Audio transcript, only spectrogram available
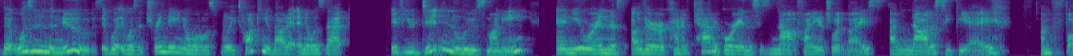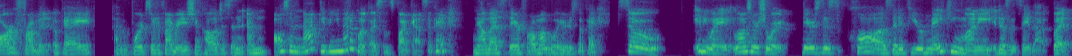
that wasn't in the news. It, w- it wasn't trending. No one was really talking about it. And it was that if you didn't lose money and you were in this other kind of category, and this is not financial advice, I'm not a CPA, I'm far from it. Okay. I'm a board certified radiation oncologist, and I'm also not giving you medical advice on this podcast. Okay. Now that's there for all my lawyers. Okay. So, anyway, long story short, there's this clause that if you're making money, it doesn't say that, but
